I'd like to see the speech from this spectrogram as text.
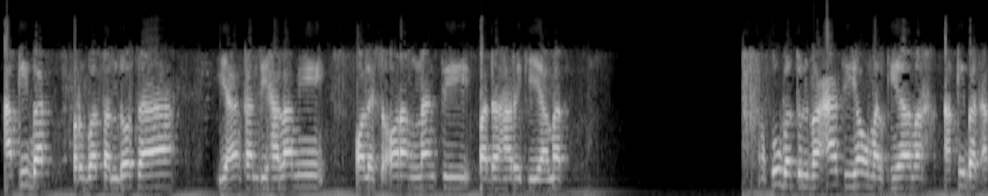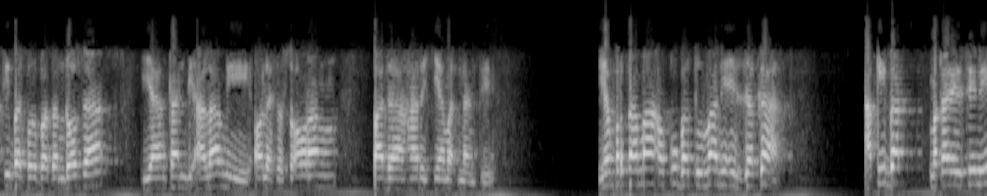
akibat perbuatan dosa yang akan dihalami oleh seorang nanti pada hari kiamat. Akubatul ma'ati yaumal qiyamah. Akibat-akibat perbuatan dosa yang akan dialami oleh seseorang pada hari kiamat nanti. Yang pertama, akubatul mani'iz zakah. Akibat, maka di sini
